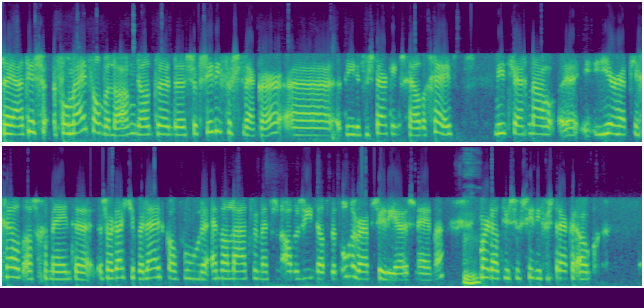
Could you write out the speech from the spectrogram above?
Nou ja, het is voor mij van belang dat uh, de subsidieverstrekker... Uh, die de versterkingsgelden geeft niet zegt, nou, uh, hier heb je geld als gemeente... zodat je beleid kan voeren... en dan laten we met z'n allen zien dat we het onderwerp serieus nemen. Mm -hmm. Maar dat die subsidieverstrekker ook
